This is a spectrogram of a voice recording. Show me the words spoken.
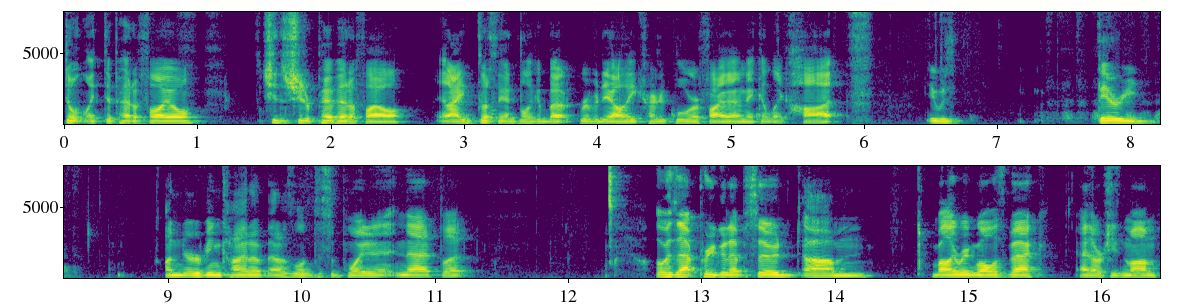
don't like the pedophile. She's she's a pedophile, and I don't think I don't like about Riverdale. They try to glorify that and make it like hot. It was very unnerving, kind of. I was a little disappointed in that, but oh, was that pretty good episode? Um, Molly Ringwald was back as Archie's mom,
